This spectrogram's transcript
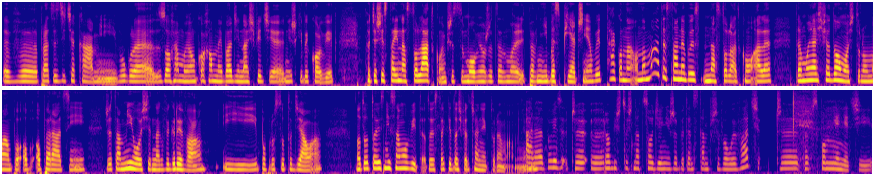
w pracy z dzieciakami. W ogóle Zochę moją kocham najbardziej na świecie niż kiedykolwiek. Chociaż jest tutaj nastolatką i wszyscy mówią, że moje pewnie niebezpiecznie. Ja mówię, tak, ona, ona ma te stany, bo jest nastolatką, ale ta moja świadomość, którą mam po op- operacji, że ta miłość jednak wygrywa i po prostu to działa, no to to jest niesamowite. To jest takie doświadczenie, które mam. Nie? Ale powiedz, czy y, robisz coś na co dzień, żeby ten stan przywoływać, czy to wspomnienie ci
